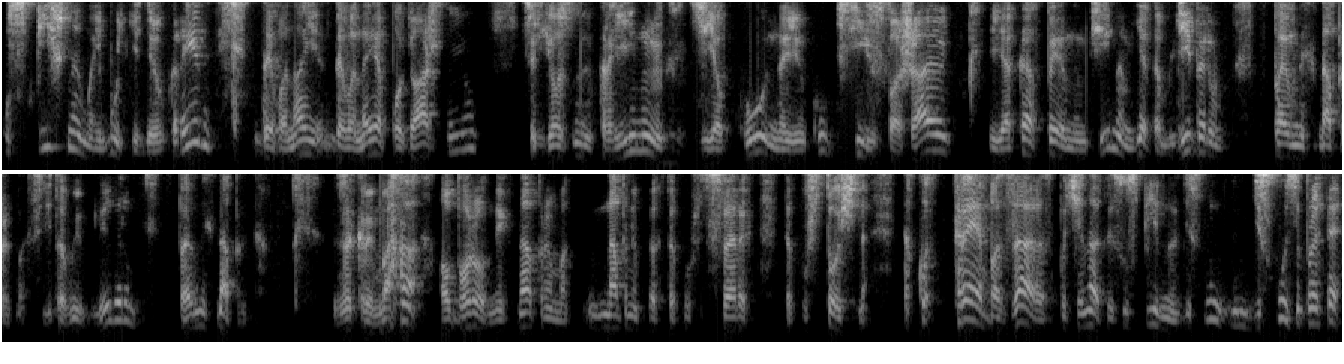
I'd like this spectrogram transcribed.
успішне майбутнє для України, де вона є, де вона є поважною, серйозною країною, з яку на яку всі зважають, і яка певним чином є там лідером в певних напрямках, світовим лідером в певних напрямках. Зокрема, оборонних напрямках, напрямках також сферах також точно. Так от треба зараз починати суспільну диску- дискусію про те,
